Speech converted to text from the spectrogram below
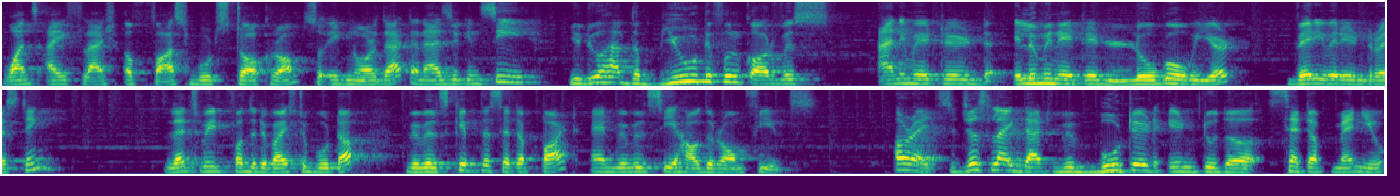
once I flash a fast boot stock ROM. So ignore that. And as you can see, you do have the beautiful Corvus animated illuminated logo over here. Very, very interesting. Let's wait for the device to boot up. We will skip the setup part and we will see how the ROM feels. All right, so just like that, we've booted into the setup menu.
